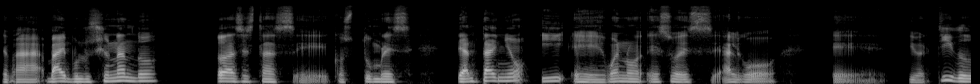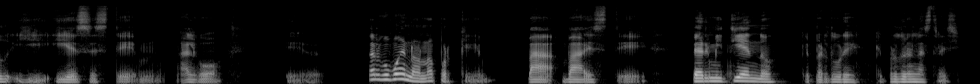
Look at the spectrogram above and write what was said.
se va, va evolucionando todas estas eh, costumbres de antaño y eh, bueno, eso es algo divertido y, es este algo algo bueno, ¿no? Porque va, va este, permitiendo que perdure, que perduren las tradiciones.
